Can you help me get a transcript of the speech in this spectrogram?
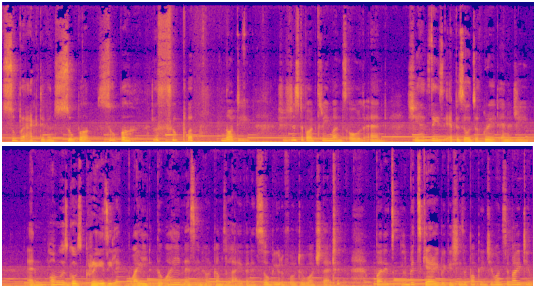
super active and super, super, super naughty. She's just about three months old and she has these episodes of great energy and almost goes crazy like wild the wildness in her comes alive and it's so beautiful to watch that but it's a bit scary because she's a puppy and she wants to bite you.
